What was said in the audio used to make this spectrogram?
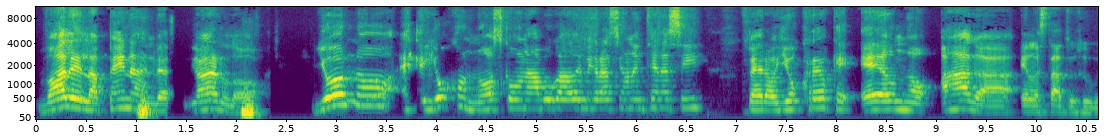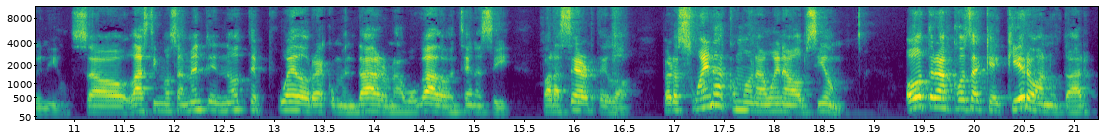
vale la pena investigarlo. Yo no, es que yo conozco un abogado de inmigración en Tennessee, pero yo creo que él no haga el estatus juvenil. So, lastimosamente, no te puedo recomendar un abogado en Tennessee para hacértelo, pero suena como una buena opción. Otra cosa que quiero anotar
